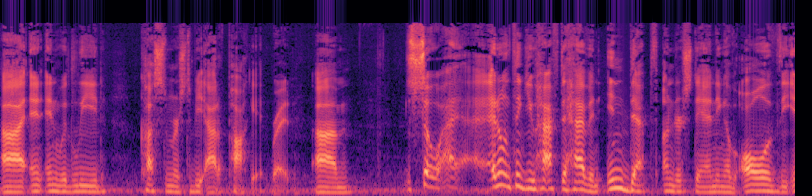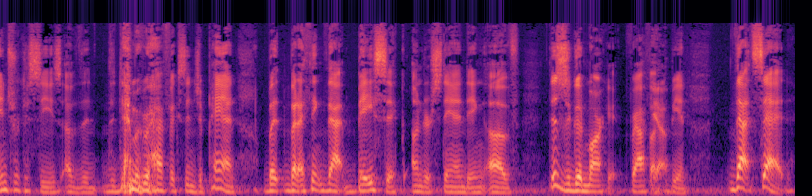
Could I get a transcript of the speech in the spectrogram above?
uh, and, and, would lead customers to be out of pocket. Right. Um, so I, I, don't think you have to have an in-depth understanding of all of the intricacies of the, the demographics in Japan, but but I think that basic understanding of this is a good market for Aflac yeah. to be in. That said,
